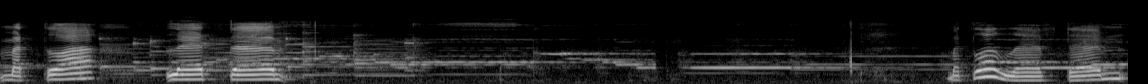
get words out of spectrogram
Matla led them Matla left them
